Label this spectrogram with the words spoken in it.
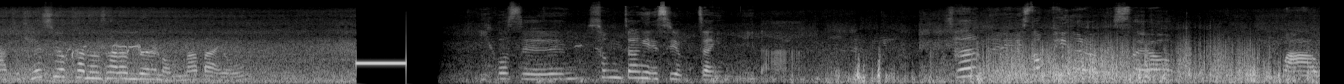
아직 해수욕 하는 사람들은 없나 봐요. 이곳은 송정해수욕장입니다. 사람들이 서핑을 하고 있어요. 와우.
